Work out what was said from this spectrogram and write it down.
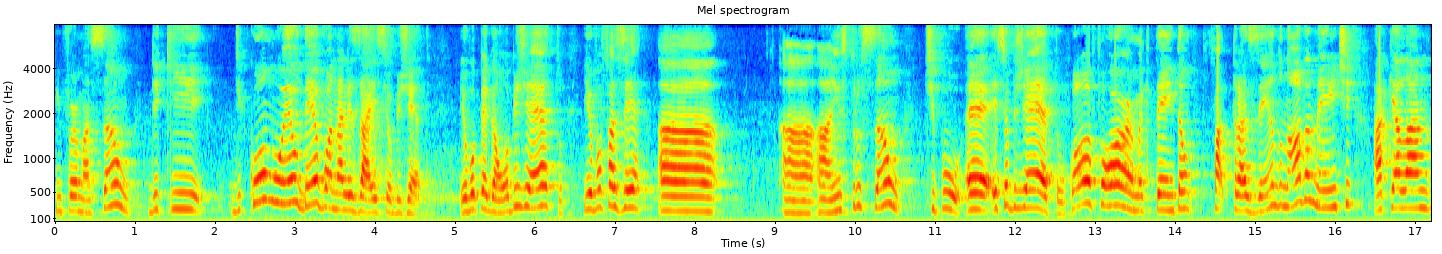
informação de que de como eu devo analisar esse objeto. Eu vou pegar um objeto e eu vou fazer a, a, a instrução Tipo, é, esse objeto, qual a forma que tem? Então, trazendo novamente aquela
